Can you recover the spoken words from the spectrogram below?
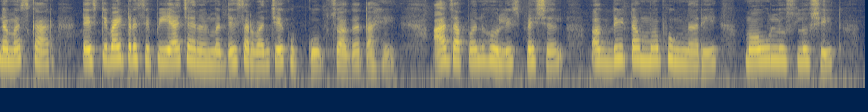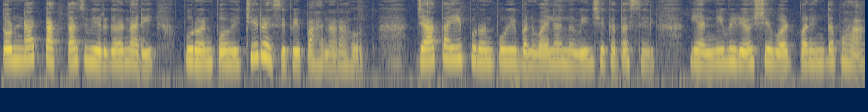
नमस्कार टेस्टी बाईट रेसिपी या चॅनलमध्ये सर्वांचे खूप खूप स्वागत आहे. आज आपण होली स्पेशल अगदी टम्म फुगणारी मऊ लुसलुशीत तोंडात टाकताच विरघळणारी पुरणपोळीची रेसिपी पाहणार आहोत. ज्या ताई पुरणपोळी बनवायला नवीन शिकत असेल यांनी व्हिडिओ शेवटपर्यंत पहा.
